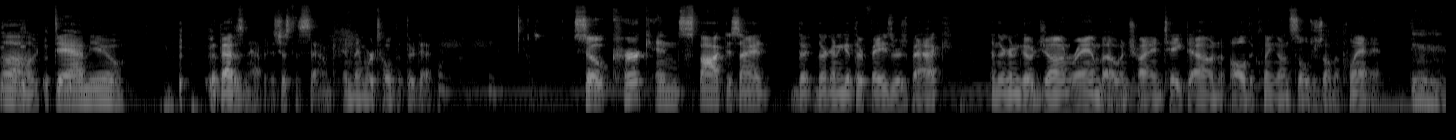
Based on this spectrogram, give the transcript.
Oh damn you. But that doesn't happen. It's just the sound and then we're told that they're dead so Kirk and Spock decide that they're going to get their phasers back, and they're going to go John Rambo and try and take down all the Klingon soldiers on the planet. Mhm.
